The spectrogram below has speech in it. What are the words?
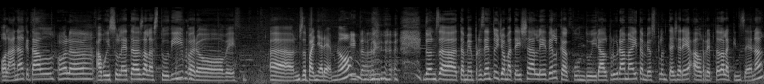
Hola, Anna, què tal? Hola. Avui soletes a l'estudi, però bé, eh, ens apanyarem, no? I tant. doncs eh, també em presento jo mateixa, l'Edel, que conduirà el programa i també us plantejaré el repte de la quinzena.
